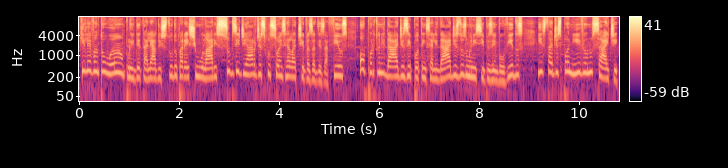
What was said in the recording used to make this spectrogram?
que levantou amplo e detalhado estudo para estimular e subsidiar discussões relativas a desafios, oportunidades e potencialidades dos municípios envolvidos e está disponível no site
